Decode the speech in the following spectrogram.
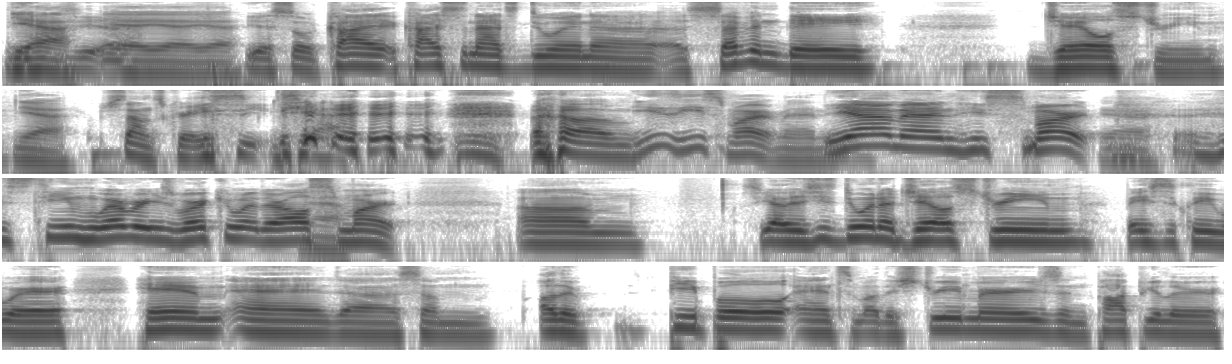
Yeah, Yeah. yeah, yeah, yeah. Yeah, so Kai Kai Cenat's doing a, a seven day jail stream, Yeah. which sounds crazy. Yeah. um, He's he's smart, man. yeah, man, he's smart. Yeah. His team, whoever he's working with, they're all Yeah. smart. Um, so yeah, he's doing a jail stream basically where him and uh, some other people and some other streamers and popular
